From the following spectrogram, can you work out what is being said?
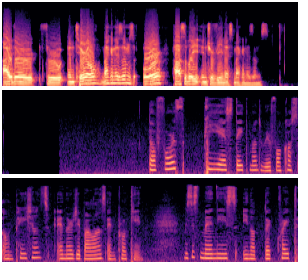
either through enteral mechanisms or possibly intravenous mechanisms. The fourth PES statement will focus on patient's energy balance and protein. Mrs. Manny's inadequate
